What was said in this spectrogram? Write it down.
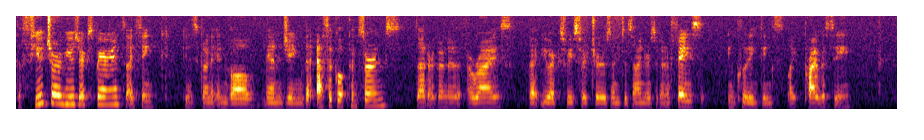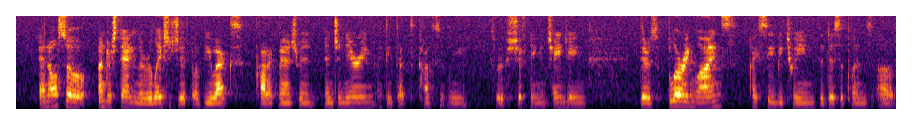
The future of user experience, I think, is going to involve managing the ethical concerns that are going to arise that UX researchers and designers are going to face, including things like privacy, and also understanding the relationship of UX, product management, engineering. I think that's constantly sort of shifting and changing. There's blurring lines I see between the disciplines of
